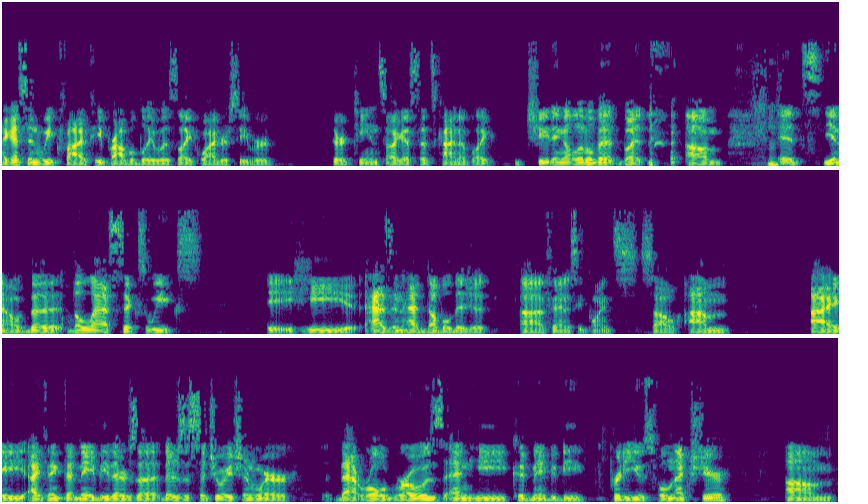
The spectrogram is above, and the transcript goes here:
I guess in week five, he probably was like wide receiver 13. So I guess that's kind of like cheating a little bit, but, um, hmm. it's, you know, the, the last six weeks, he hasn't had double digit, uh, fantasy points. So, um, I, I think that maybe there's a, there's a situation where that role grows and he could maybe be pretty useful next year. Um,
